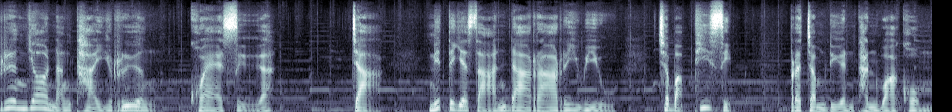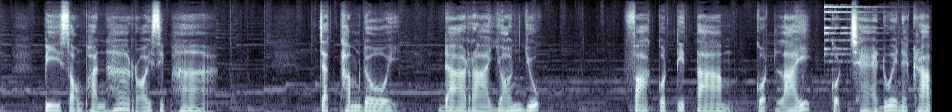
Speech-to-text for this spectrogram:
เรื่องย่อหนังไทยเรื่อง แควเสือ จาก นิตยสารดารารีวิว ฉบับที่ 10 ประจำเดือนธันวาคม ปี 2515 จัดทำโดย ดาราย้อนยุค ฝากกดติดตาม กดไลค์ กดแชร์ด้วยนะครับ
